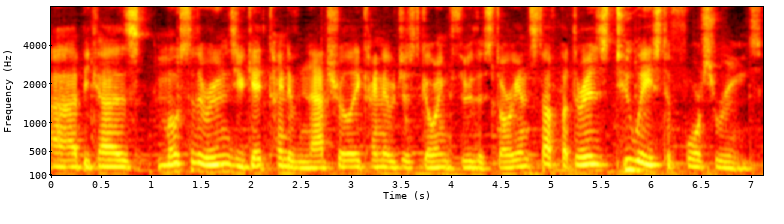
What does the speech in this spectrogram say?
uh, because most of the runes you get kind of naturally, kind of just going through the story and stuff, but there is two ways to force runes.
